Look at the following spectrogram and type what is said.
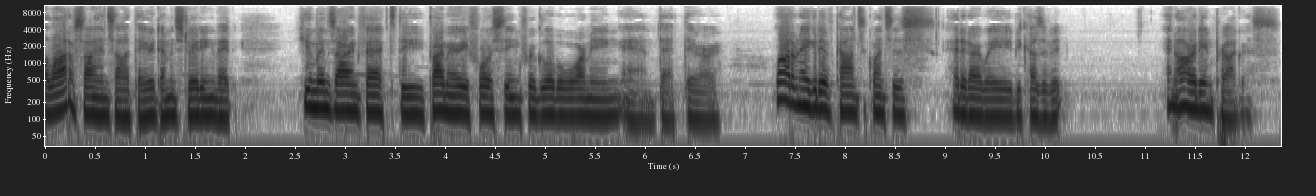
a lot of science out there demonstrating that humans are in fact the primary forcing for global warming and that there are a lot of negative consequences headed our way because of it and already in progress.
